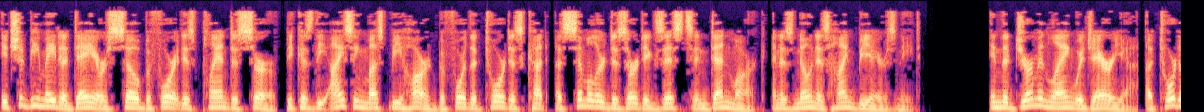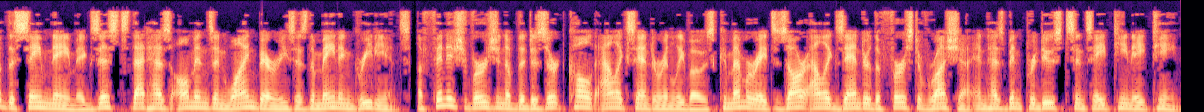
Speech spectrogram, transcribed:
It should be made a day or so before it is planned to serve, because the icing must be hard before the torte is cut. A similar dessert exists in Denmark, and is known as Hindbjergsnit. In the German language area, a torte of the same name exists that has almonds and wineberries as the main ingredients. A Finnish version of the dessert called Aleksanterinleivos commemorates Tsar Alexander I of Russia and has been produced since 1818.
